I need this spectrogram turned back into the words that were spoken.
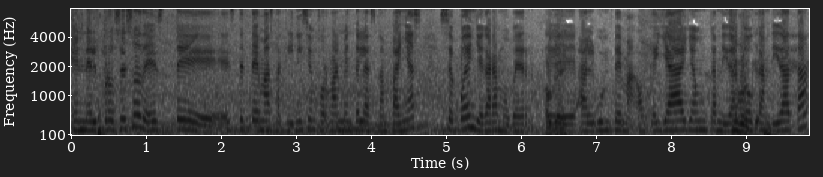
en el proceso de este, este tema, hasta que inicien formalmente las campañas, se pueden llegar a mover eh, algún tema, aunque ya haya un candidato porque- o candidata,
